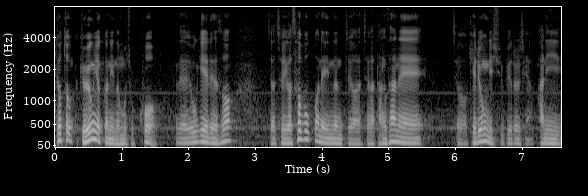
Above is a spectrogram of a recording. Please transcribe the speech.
교통 교육 여건이 너무 좋고 근데 여기에 대해서 자, 저희가 서부권에 있는 제가, 제가 당산의 저 계룡 제가 많이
